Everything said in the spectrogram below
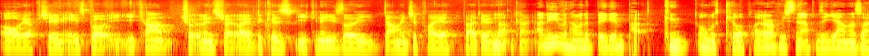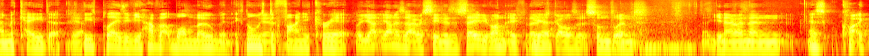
all the opportunities, but you can't chuck them in straight away because you can easily damage a player by doing Yeah. that. And even having a big impact can almost kill a player off. Seen it happen to Januzaj Macheda. Yeah. These players, if you have that one moment, it can almost define your career. Well, Januzaj was seen as a saviour, wasn't he, for those Yeah. goals at Sunderland? You know, and then It's quite a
